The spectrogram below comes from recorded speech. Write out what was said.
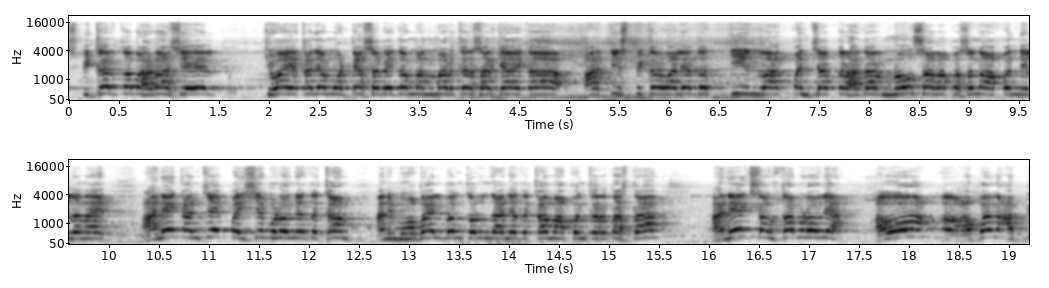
स्पीकरचं भाडं असेल किंवा एखाद्या मोठ्या सभेचं मनमाडकर सारख्या एका आरती स्पीकरवाल्याचं तीन लाख पंच्याहत्तर हजार नऊ सालापासून आपण दिलं नाहीत. अनेकांचे पैसे बुडवण्याचं काम आणि मोबाईल बंद करून जाण्याचं काम आपण करत असता अनेक संस्था बुडवल्या. अहो आपण आप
